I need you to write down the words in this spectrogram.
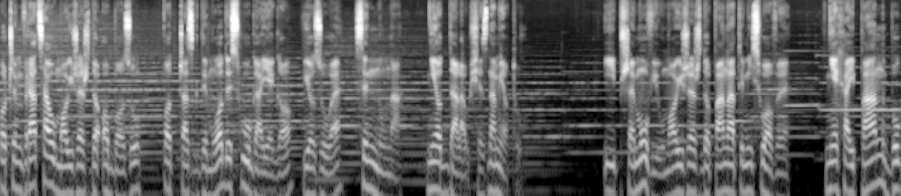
po czym wracał Mojżesz do obozu, podczas gdy młody sługa jego, Jozue, syn Nuna, nie oddalał się z namiotu. I przemówił Mojżesz do Pana tymi słowy: Niechaj Pan, Bóg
